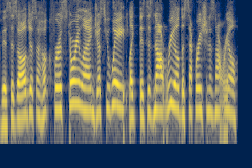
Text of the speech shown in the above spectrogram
this is all just a hook for a storyline. Just you wait. Like this is not real. The separation is not real.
